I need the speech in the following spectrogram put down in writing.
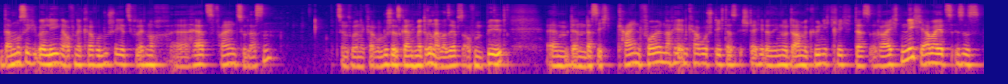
Dann muss ich überlegen, auf eine Karo Lusche jetzt vielleicht noch äh, Herz fallen zu lassen beziehungsweise eine Karo Lusche ist gar nicht mehr drin, aber selbst auf dem Bild, ähm, denn dass ich keinen vollen nachher in Karo stich, das steche, dass ich nur Dame König kriege, das reicht nicht, aber jetzt ist es,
